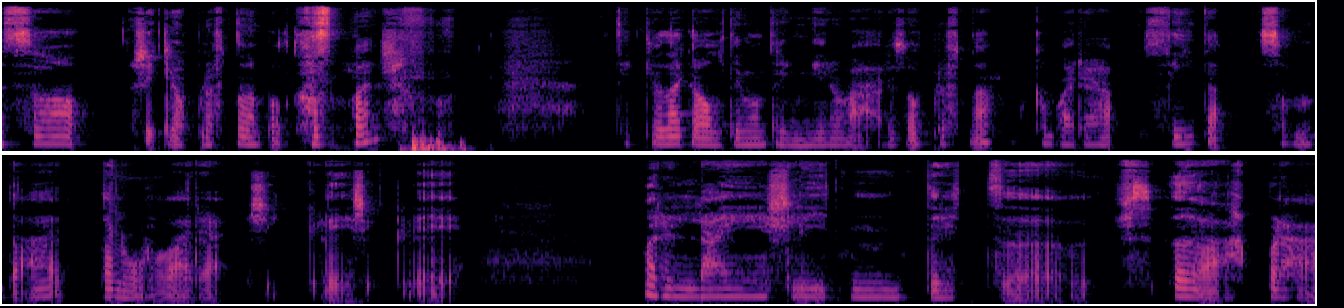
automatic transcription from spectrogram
Så skikkelig oppløftende, den podkasten her. Jeg tenker jo det er ikke alltid man trenger å være så oppløftende. Man kan bare si det som det er. Det er lov å være skikkelig, skikkelig bare lei, sliten, dritt øh, blæ.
